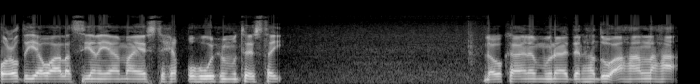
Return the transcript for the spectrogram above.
ucdiya waa la siinayaa maa yastaxiquhu wuxuu mutaystay. Low kaana munaadan hadduu ahaan lahaa.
